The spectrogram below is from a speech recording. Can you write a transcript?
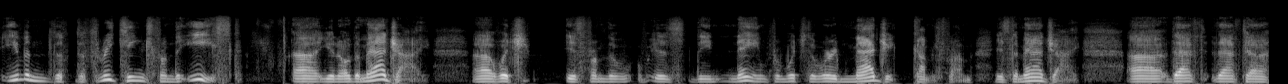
even the the three kings from the east uh, you know, the Magi, uh, which is from the is the name from which the word magic comes from is the Magi. Uh, that that uh,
